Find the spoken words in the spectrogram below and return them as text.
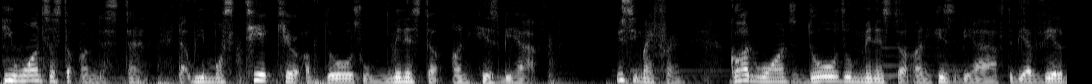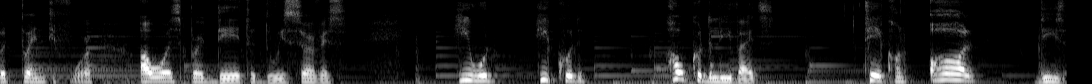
He wants us to understand that we must take care of those who minister on His behalf. You see, my friend, God wants those who minister on His behalf to be available 24 hours per day to do His service. He would, He could, how could the Levites take on all these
